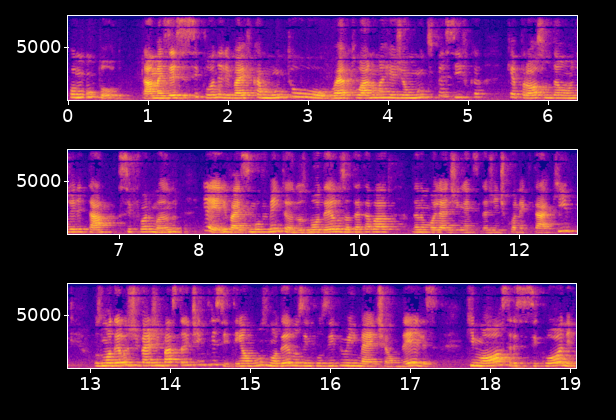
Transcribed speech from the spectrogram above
como um todo, tá? Mas esse ciclone ele vai ficar muito, vai atuar numa região muito específica que é próximo da onde ele está se formando e aí ele vai se movimentando. Os modelos, eu até estava dando uma olhadinha antes da gente conectar aqui, os modelos divergem bastante entre si. Tem alguns modelos, inclusive o INMET é um deles, que mostra esse ciclone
